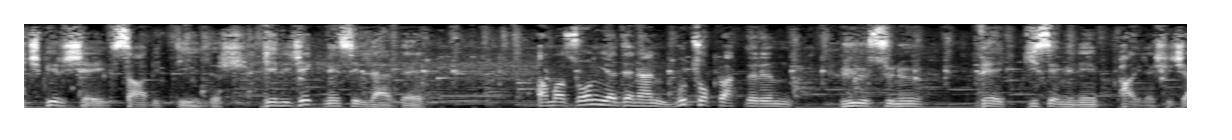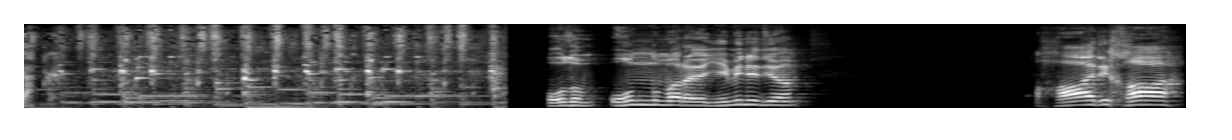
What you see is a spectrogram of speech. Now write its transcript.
hiçbir şey sabit değildir. Gelecek nesillerde Amazonya denen bu toprakların büyüsünü ve gizemini paylaşacak. Oğlum 10 numara yemin ediyorum. Harika.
